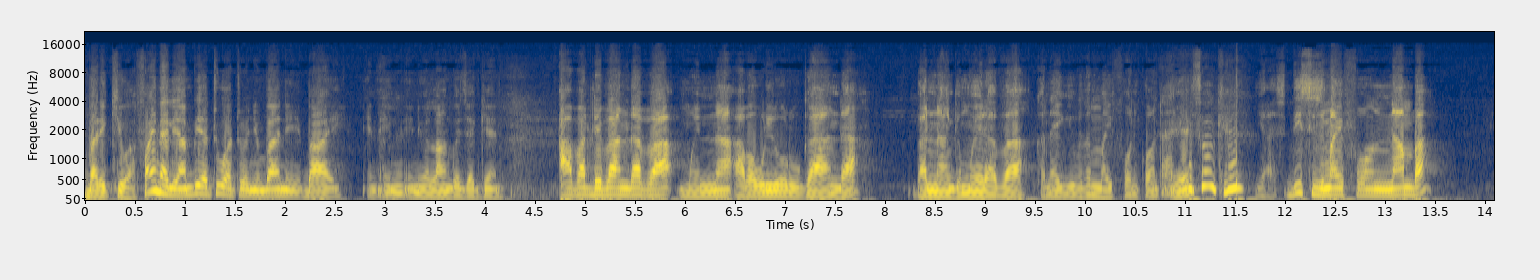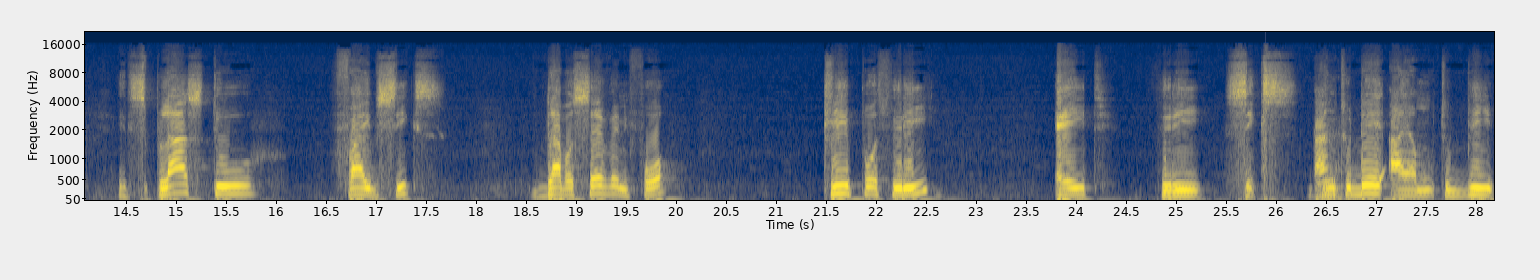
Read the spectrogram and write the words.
Barikiwa. Finally, ambia tu watu wa nyumbani bye in, in, in your language again. abadde bandaba mwenna abawulira oluganda bannange mweraba can i give them my phone contact yes, okay. yes this is my phone number it's plus two five six double seven four triple three eight three six and today i am to be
